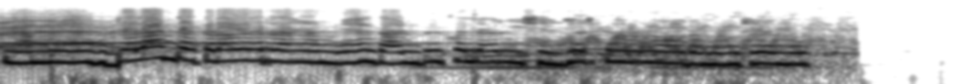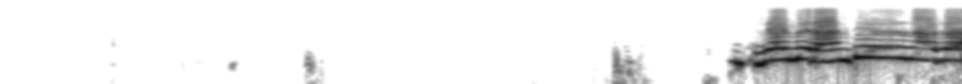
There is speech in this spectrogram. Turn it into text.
బిడ్డలంతా ఎక్కడ పోయారా ఏం కనిపిస్తలేరు. ఈ సిద్ధుకున్నాడు మంచిగా ఇదే మీరు అంతేనారా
